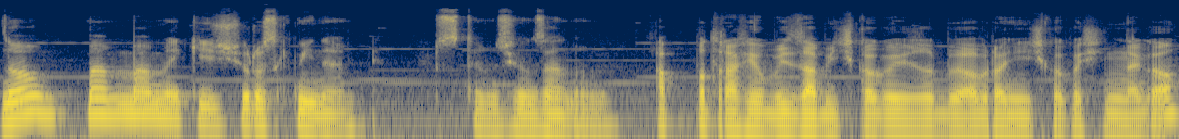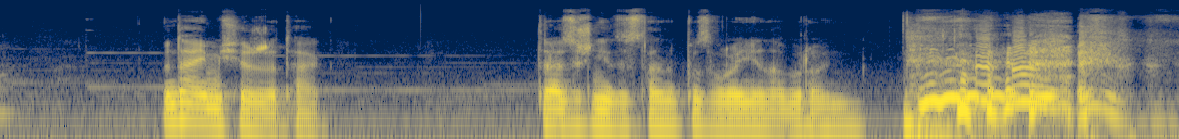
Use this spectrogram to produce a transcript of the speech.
no, mam, mam jakieś rozkminę z tym związaną. A potrafiłbyś zabić kogoś, żeby obronić kogoś innego? Wydaje mi się, że tak. Teraz już nie dostanę pozwolenia na broń.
